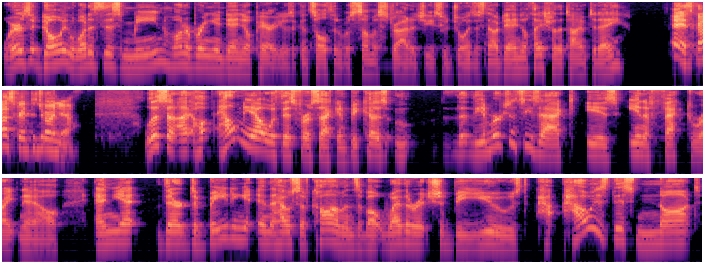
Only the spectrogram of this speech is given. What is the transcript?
Where's it going? What does this mean? I want to bring in Daniel Perry, who's a consultant with Summa Strategies, who joins us now. Daniel, thanks for the time today. Hey, Scott, it's great to join you. Listen, I, help me out with this for a second because the, the Emergencies Act is in effect right now, and yet they're debating it in the House of Commons about whether it should be used. how, how is this not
